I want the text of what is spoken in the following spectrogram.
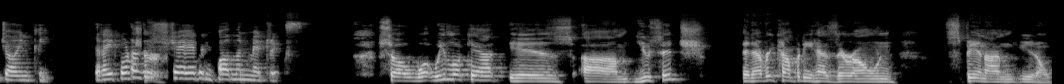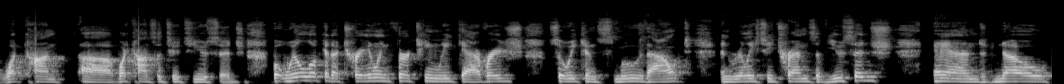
jointly, right? What are sure. the shared and common metrics? So what we look at is um, usage, and every company has their own spin on you know what con uh, what constitutes usage but we'll look at a trailing 13 week average so we can smooth out and really see trends of usage and know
